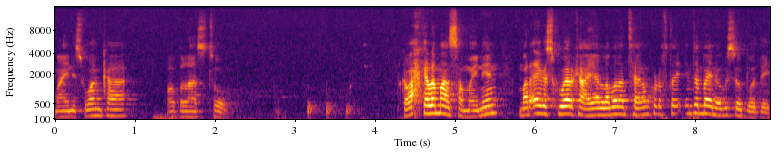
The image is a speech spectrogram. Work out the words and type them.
minus one-ka waa plus two. Marka wax kale maan sameynin mar egg square-ka ayaan labadan teeram ku dhuftay. Intan baa soo booday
